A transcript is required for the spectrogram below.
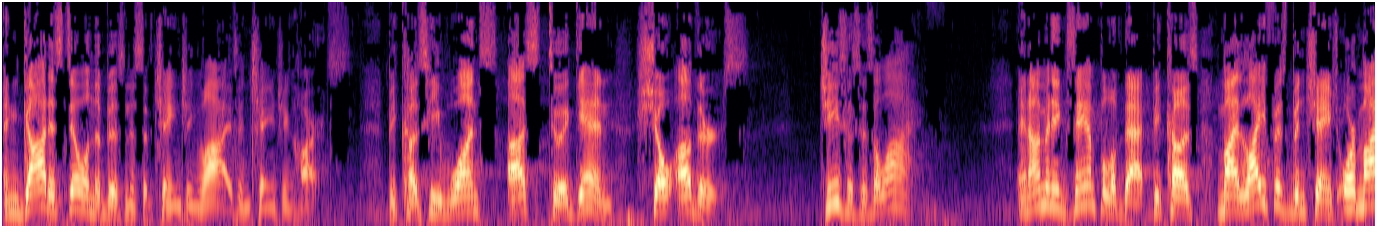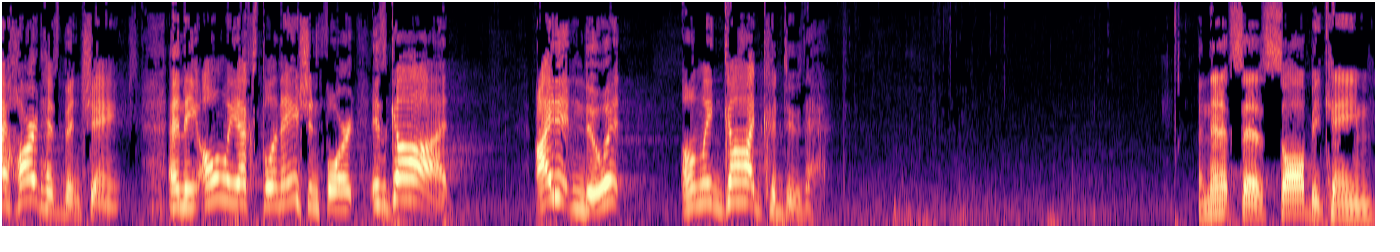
And God is still in the business of changing lives and changing hearts because He wants us to again show others Jesus is alive. And I'm an example of that because my life has been changed or my heart has been changed. And the only explanation for it is God. I didn't do it, only God could do that. And then it says Saul became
